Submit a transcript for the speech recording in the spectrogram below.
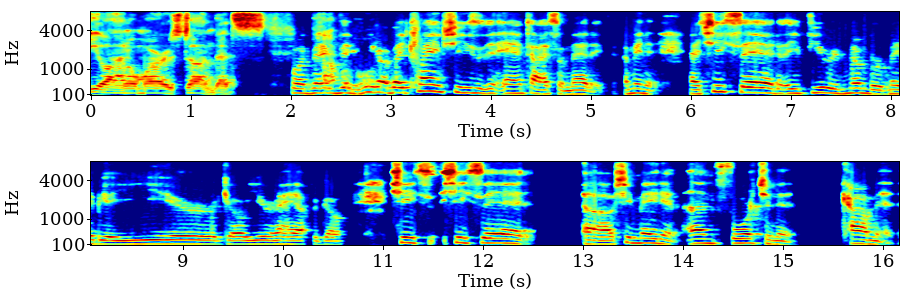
Ilhan Omar has done that's. Well, they, they, you know, they claim she's anti-Semitic. I mean, and she said, if you remember, maybe a year ago, year and a half ago, she she said uh, she made an unfortunate comment.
